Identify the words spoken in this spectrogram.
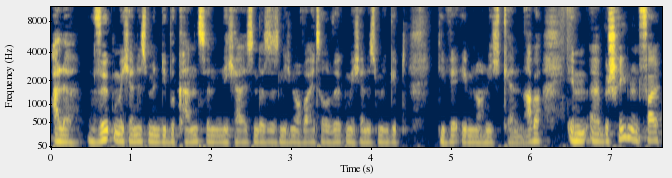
alle Wirkmechanismen, die bekannt sind, nicht heißen, dass es nicht noch weitere Wirkmechanismen gibt, die wir eben noch nicht kennen. Aber im äh, beschriebenen Fall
